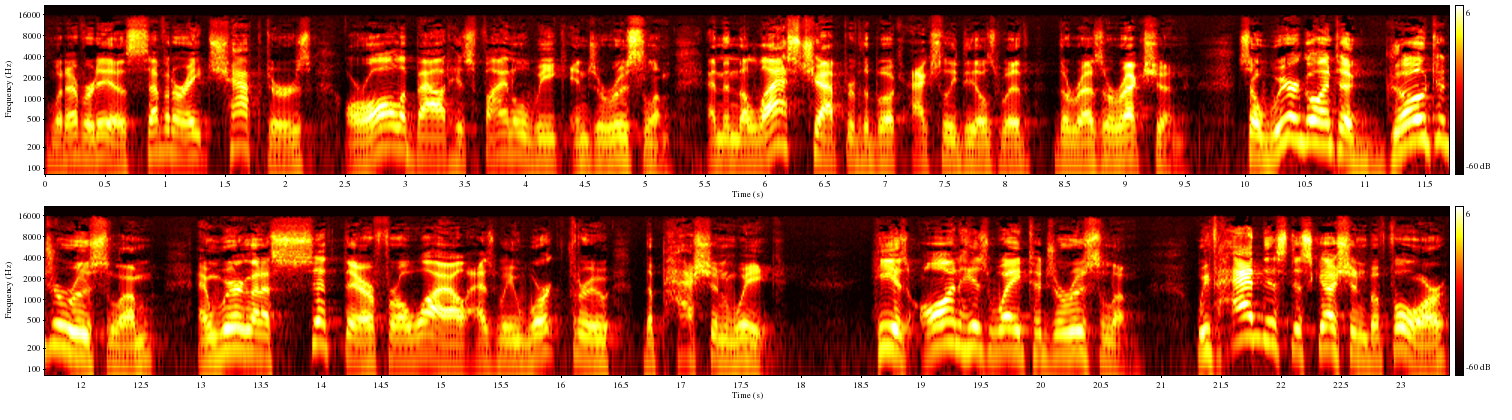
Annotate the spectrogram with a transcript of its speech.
whatever it is, seven or eight chapters are all about his final week in Jerusalem. And then the last chapter of the book actually deals with the resurrection. So we're going to go to Jerusalem and we're going to sit there for a while as we work through the Passion Week. He is on his way to Jerusalem. We've had this discussion before,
